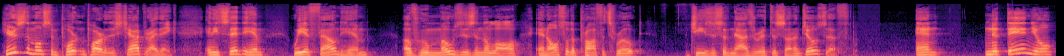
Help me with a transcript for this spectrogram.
Here's the most important part of this chapter, I think. And he said to him, We have found him of whom Moses in the law and also the prophets wrote, Jesus of Nazareth, the son of Joseph. And Nathanael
